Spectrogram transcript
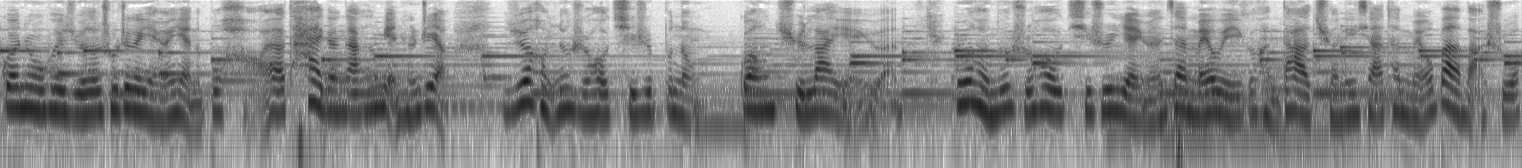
观众会觉得说这个演员演的不好，哎呀太尴尬，他演成这样？我觉得很多时候其实不能光去赖演员，因为很多时候，其实演员在没有一个很大的权利下，他没有办法说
